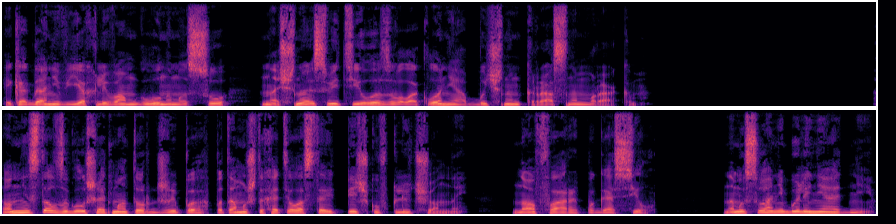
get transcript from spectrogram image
и когда они въехали в мглу на мысу, ночное светило заволокло необычным красным мраком. Он не стал заглушать мотор джипа, потому что хотел оставить печку включенной, но фары погасил. На мысу они были не одни.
